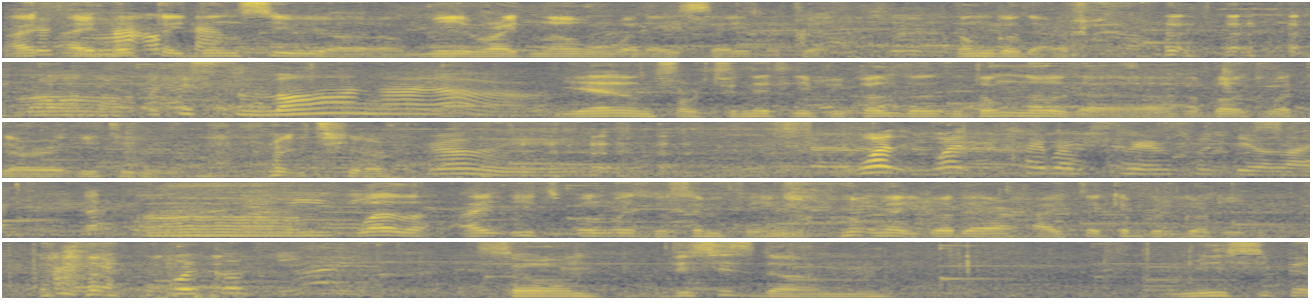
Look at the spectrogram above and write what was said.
I, I hope they don't see uh, me right now what I say, but yeah, don't go there. Oh, but it's long, I know. yeah, unfortunately, people don't, don't know the, about what they're eating right here. Really? what what type of Korean food do you like? Um, well, I eat always the same thing. when I go there, I take a bulgogi. bulgogi. So this is the um, municipal.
